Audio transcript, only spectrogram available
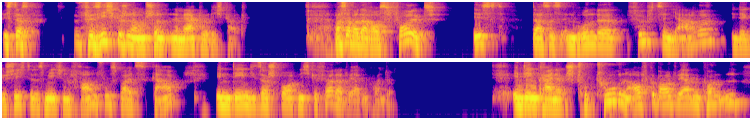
Ist das für sich genommen schon eine Merkwürdigkeit. Was aber daraus folgt, ist, dass es im Grunde 15 Jahre in der Geschichte des Mädchen- und Frauenfußballs gab, in denen dieser Sport nicht gefördert werden konnte. In dem keine Strukturen aufgebaut werden konnten,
